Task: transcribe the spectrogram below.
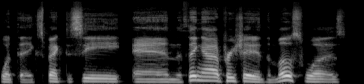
what they expect to see. And the thing i appreciated the most was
